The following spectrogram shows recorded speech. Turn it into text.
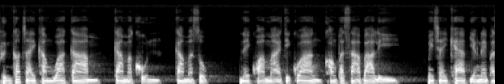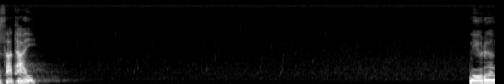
พึงเข้าใจคำว่ากาม กามคุณ กามสุข ในความหมายที่กว้างของภาษาบาลี ไม่ใช่แคบอย่างในภาษาไทยในเรื่อง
